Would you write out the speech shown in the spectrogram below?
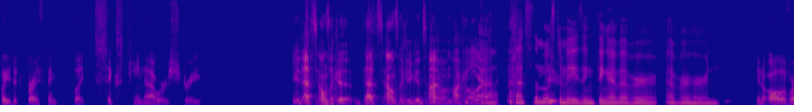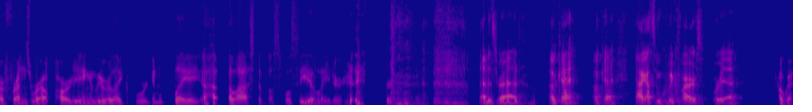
played it for I think like 16 hours straight. Dude, that sounds like a that sounds like a good time. I'm not gonna lie. That's the most It- amazing thing I've ever ever heard. You know, all of our friends were out partying, and we were like, we're gonna play uh, The Last of Us. We'll see you later. that is rad. Okay, okay. Yeah, I got some quick fires for you. okay,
